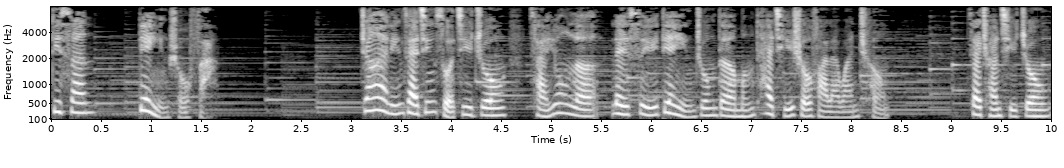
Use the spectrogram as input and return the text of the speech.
第三，电影手法。张爱玲在《金锁记》中采用了类似于电影中的蒙太奇手法来完成。在传奇中，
